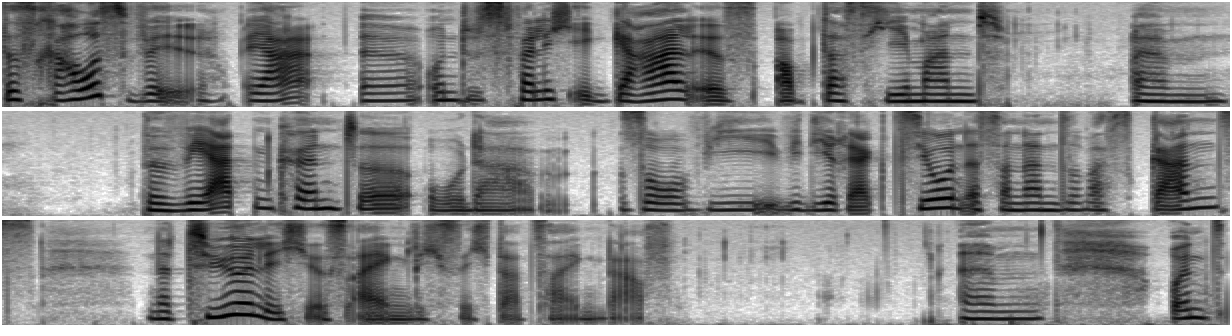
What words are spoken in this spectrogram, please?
das raus will, ja, äh, und es völlig egal ist, ob das jemand ähm, bewerten könnte oder so wie, wie die Reaktion ist, sondern so was ganz Natürliches eigentlich sich da zeigen darf. Ähm, und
